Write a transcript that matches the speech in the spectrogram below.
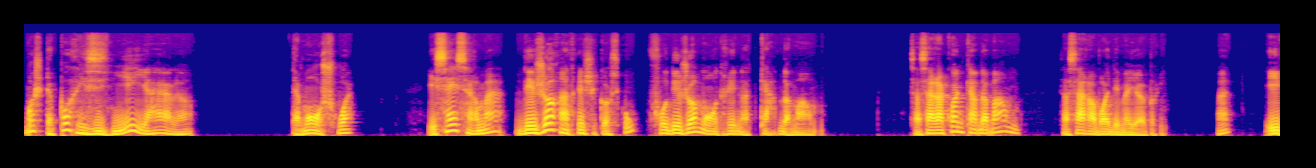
Moi, je n'étais pas résigné hier, là. C'était mon choix. Et sincèrement, déjà rentrer chez Costco, il faut déjà montrer notre carte de membre. Ça sert à quoi une carte de membre? Ça sert à avoir des meilleurs prix. Hein? Et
